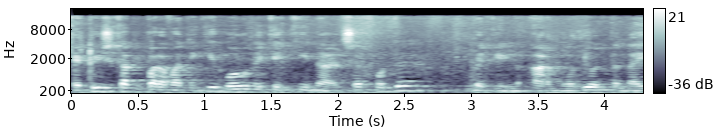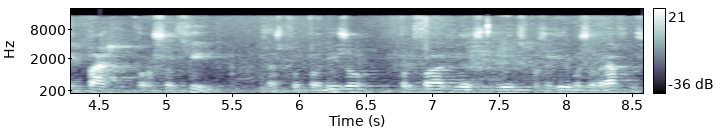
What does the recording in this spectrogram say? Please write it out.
Επίσης κάποιοι παραβατικοί μπορούν και εκεί να εισέρχονται με την αρμοδιότητα να υπάρχει προσοχή. Σας το τονίζω πρώτη φορά λέω στην προσοχής δημοσιογράφους,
